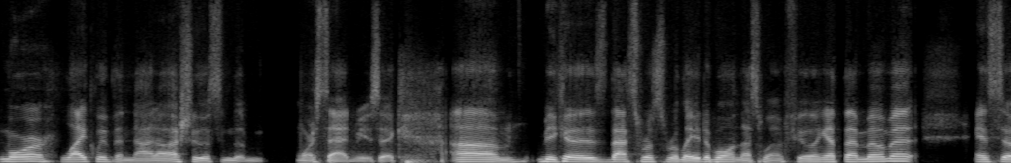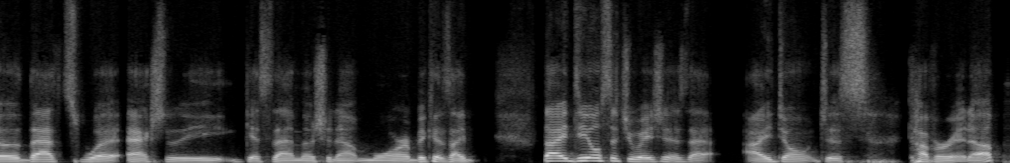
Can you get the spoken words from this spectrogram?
more likely than not, I'll actually listen to more sad music. Um, because that's what's relatable and that's what I'm feeling at that moment. And so that's what actually gets that emotion out more because I the ideal situation is that I don't just cover it up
